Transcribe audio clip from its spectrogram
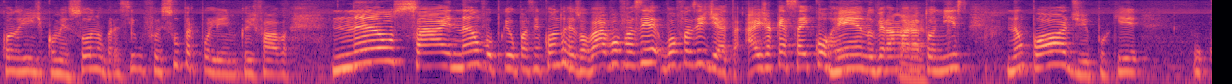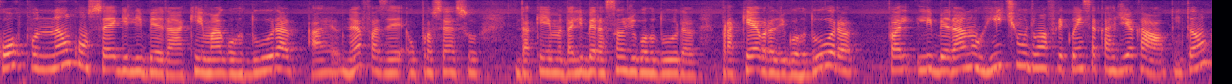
quando a gente começou no Brasil foi super polêmico? A gente falava, não sai, não vou, porque o paciente, quando resolver, ah, vou fazer, vou fazer dieta. Aí já quer sair correndo, virar é. Não pode, porque o corpo não consegue liberar, queimar gordura, né, fazer o processo da queima, da liberação de gordura para quebra de gordura, para liberar no ritmo de uma frequência cardíaca alta. Então,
